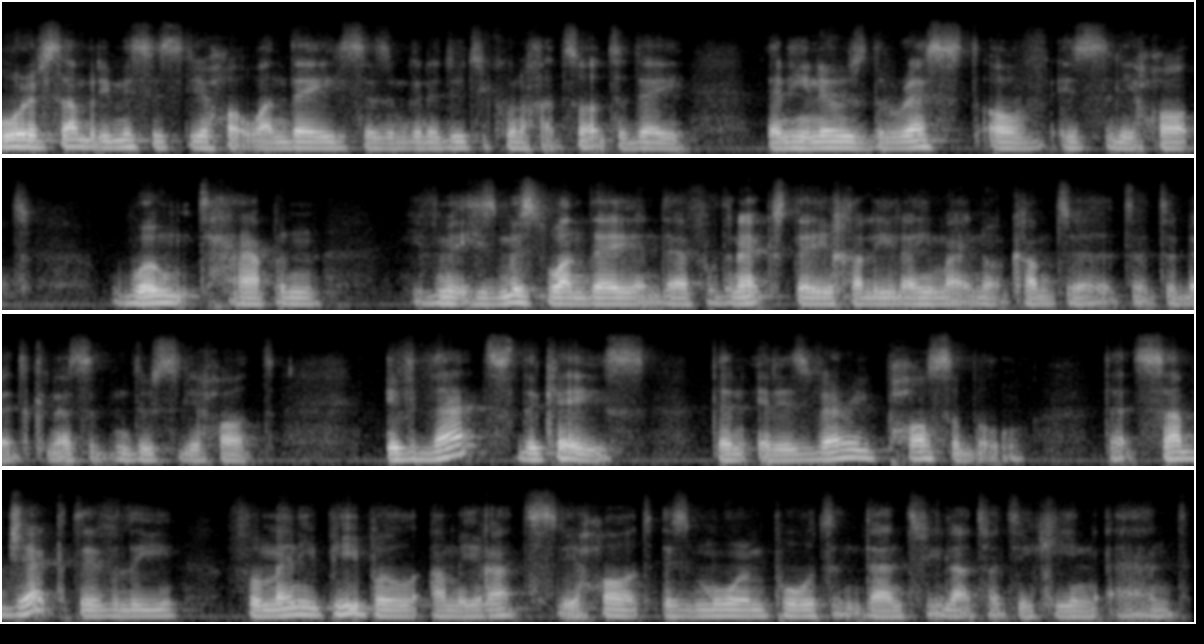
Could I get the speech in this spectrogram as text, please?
Or if somebody misses Slichot one day, he says, I'm going to do Tikkun Chatzot today, then he knows the rest of his Slichot won't happen. He's missed one day, and therefore the next day, Khalila, he might not come to, to, to Bet Knesset and do Slichot. If that's the case, then it is very possible that subjectively, for many people, Amirat Slichot is more important than Tfilat Vatikin and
